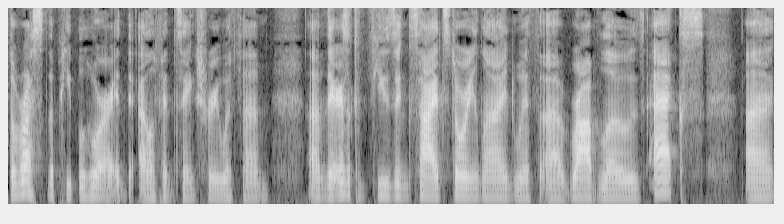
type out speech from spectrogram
the rest of the people who are in the elephant sanctuary with them. Um, there is a confusing side storyline with uh, Rob Lowe's ex. Uh,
